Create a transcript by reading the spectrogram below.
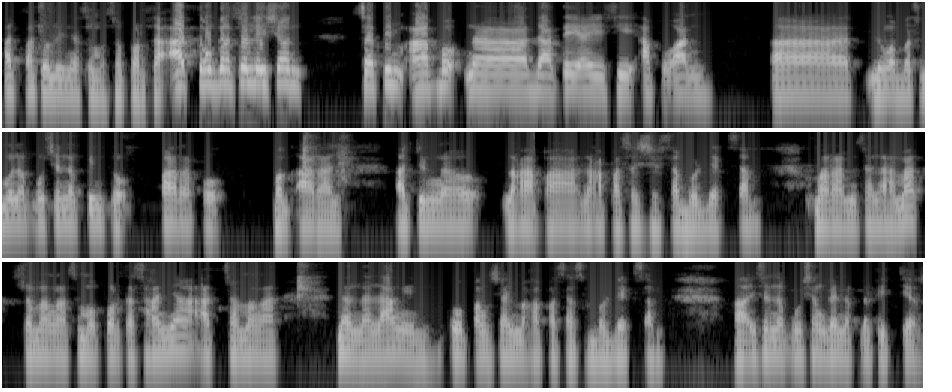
at patuloy na sumusuporta. At congratulations sa Team Apo na dati ay si Apuan. At lumabas muna po siya ng pinto para po mag-aral. At yun nga nakapa, nakapasa siya sa board exam. Maraming salamat sa mga sumuporta sa kanya at sa mga nanalangin upang siya ay makapasa sa board exam. Ah, isa na po siyang ganap na teacher.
